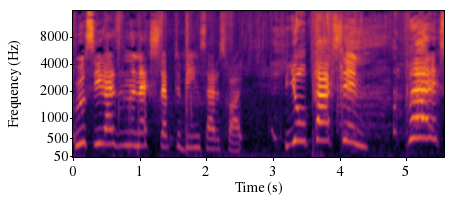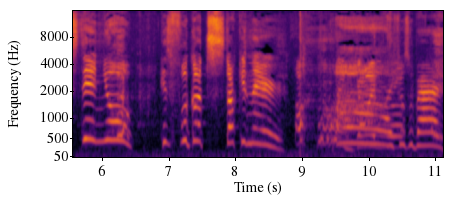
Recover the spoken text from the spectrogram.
We'll see you guys in the next step to being satisfied. Yo, Paxton! Paxton, yo! His foot got stuck in there. Oh my Oh, God, I feel so bad.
